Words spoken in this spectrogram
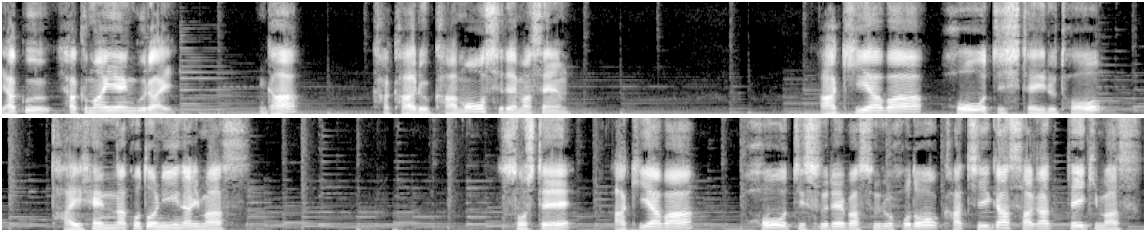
約100万円ぐらいがかかるかもしれません。空き家は放置していると大変なことになります。そして空き家は放置すればするほど価値が下がっていきます。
